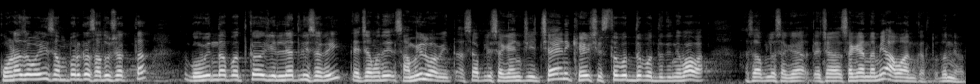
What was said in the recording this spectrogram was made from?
कोणाजवळही संपर्क साधू शकता. गोविंदा पथकं जिल्ह्यातली सगळी त्याच्यामध्ये सामील व्हावीत असं आपली सगळ्यांची इच्छा आहे आणि खेळ शिस्तबद्ध पद्धतीने व्हावा असं आपलं सगळ्या त्याच्या सगळ्यांना मी आवाहन करतो. धन्यवाद.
